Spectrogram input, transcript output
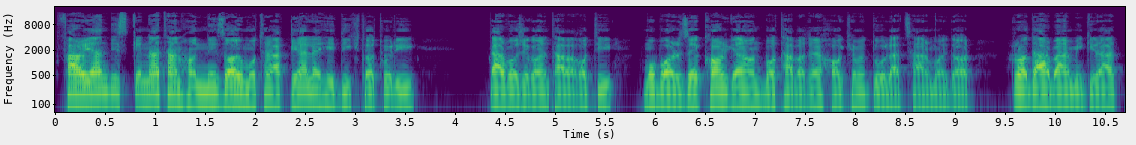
فرایندی است که نه تنها نزاع مترقی علیه دیکتاتوری در واژگان طبقاتی مبارزه کارگران با طبقه حاکم دولت سرمایدار را در بر می‌گیرد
